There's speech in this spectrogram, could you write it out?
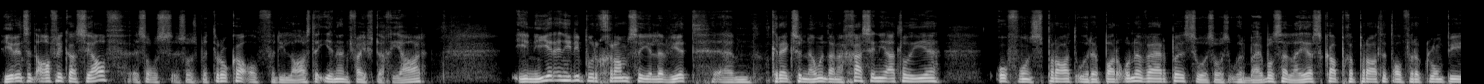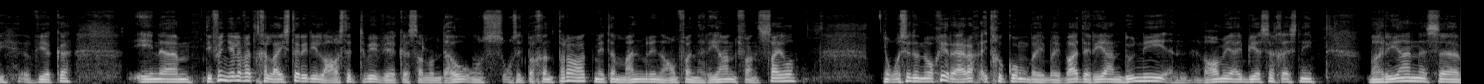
Hier in Suid-Afrika self is ons is ons betrokke al vir die laaste 51 jaar. En hier in hierdie program sê julle weet, ehm um, kry ek so nou en dan 'n gas in die ateljee of ons praat oor 'n paar onderwerpe soos ons oor Bybelse leierskap gepraat het al vir 'n klompie weke. En ehm um, die van julle wat geluister het die laaste 2 weke sal onthou ons ons het begin praat met 'n man met die naam van Rian van Sail. Nou ons het er nog nie regtig uitgekom by by wat Rian doen nie en waarmee hy besig is nie. Maar Rian is 'n uh, eh,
